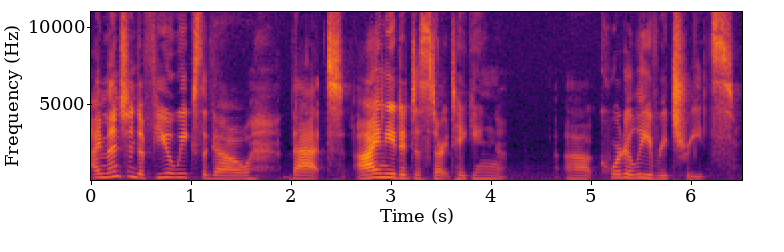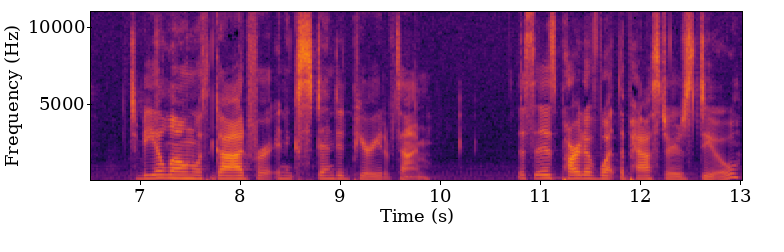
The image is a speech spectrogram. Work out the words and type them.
I mentioned a few weeks ago that I needed to start taking uh, quarterly retreats to be alone with God for an extended period of time. This is part of what the pastors do,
